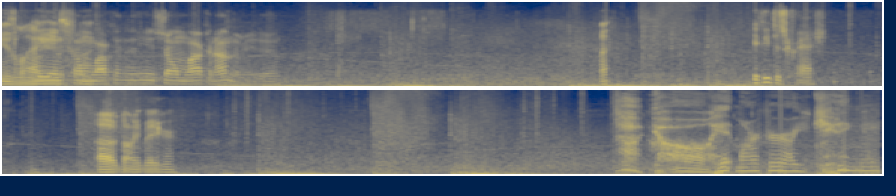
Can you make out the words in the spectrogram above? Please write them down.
He's He lagging. didn't as show him locking. He didn't show him locking onto me, dude. What? Did he just crash? Oh, Donnie Baker. Yo, hit marker? Are you kidding me?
